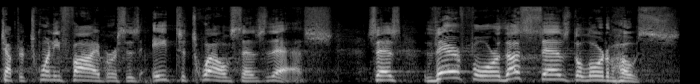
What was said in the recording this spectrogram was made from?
chapter 25 verses 8 to 12 says this. Says, therefore, thus says the Lord of hosts,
